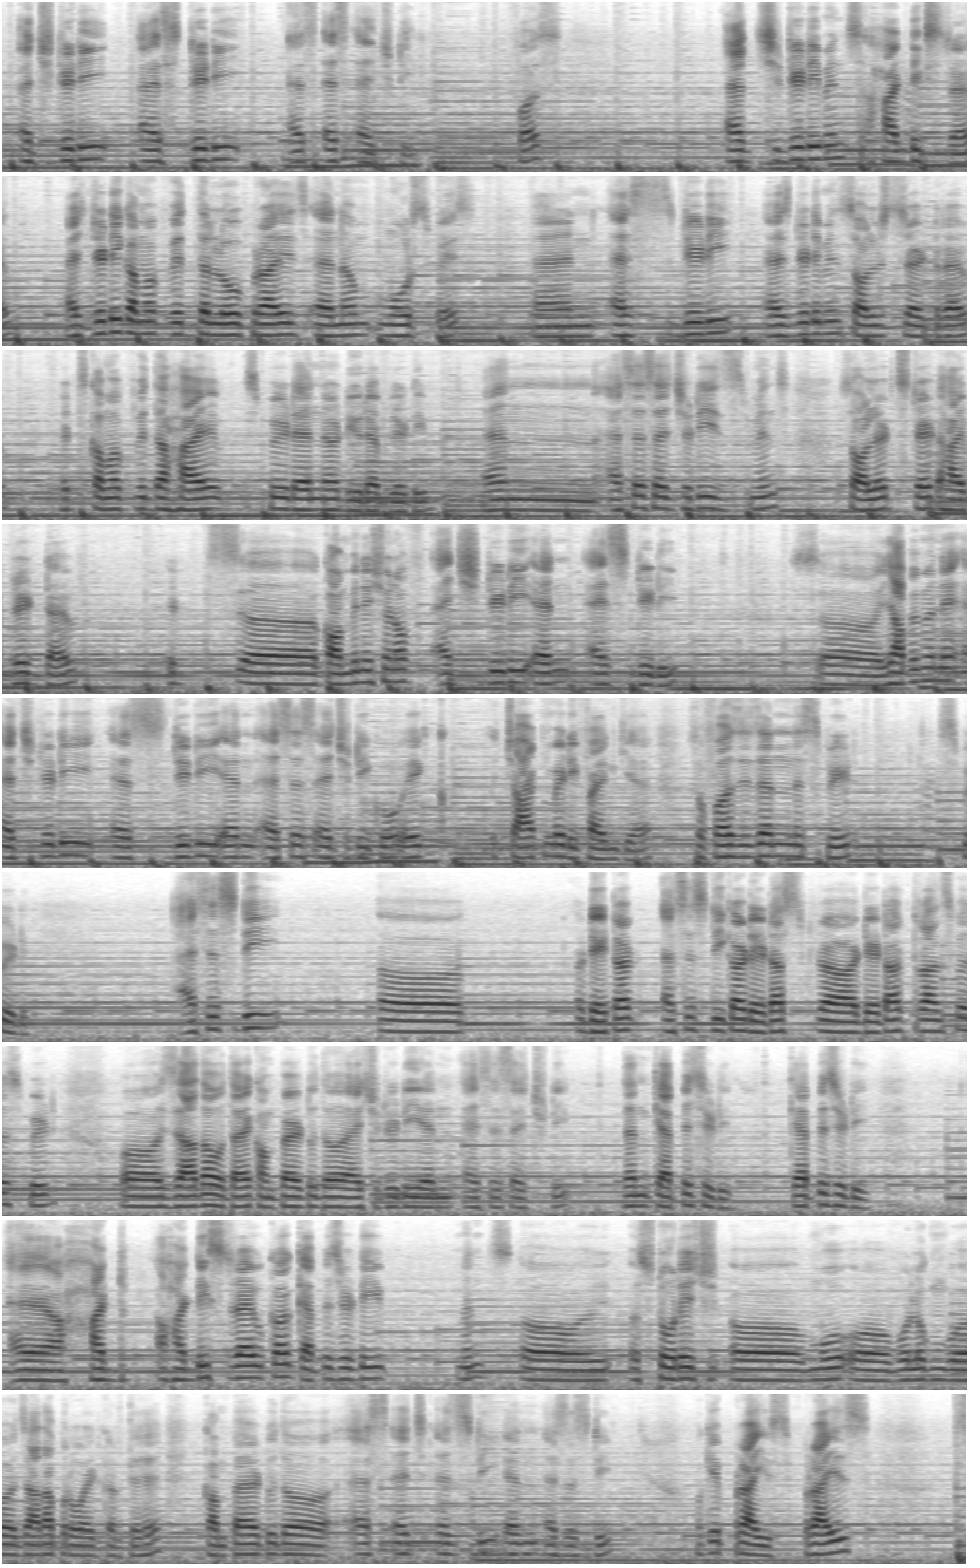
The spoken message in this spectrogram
HDD, SDD, SSHD. First, HDD means hard disk drive. HDD come up with the low price and a more space, and SDD, SDD means solid state drive. It's come up with the high speed and uh, durability, and SSHD means solid state hybrid drive. It's a combination of HDD and SDD. यहाँ पे मैंने H D D S D D and S S H D को एक chart में define किया है so first is an speed speed S S D data S S D का data data transfer speed ज़्यादा होता है compare to the H D D and S S H D then capacity capacity hard hard disk drive का capacity means storage uh, uh, uh, वो लोग ज़्यादा provide करते हैं compare to the S H S D and S S D okay price price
